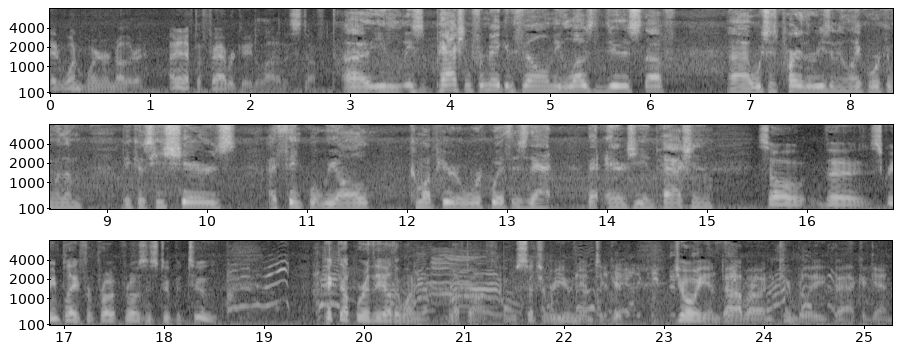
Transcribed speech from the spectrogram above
at one point or another. I didn't have to fabricate a lot of this stuff. Uh, he, he's passion for making film. He loves to do this stuff, uh, which is part of the reason I like working with him because he shares, I think, what we all come up here to work with is that that energy and passion. So the screenplay for Pro- Frozen Stupid 2 picked up where the other one left off. It was such a reunion to get Joey and Daba and Kimberly back again.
